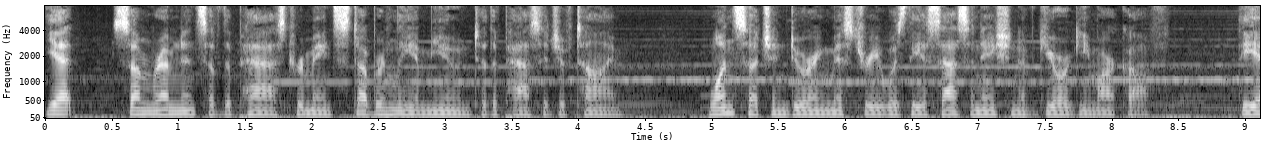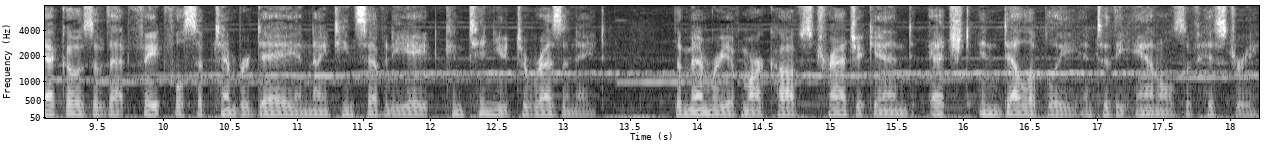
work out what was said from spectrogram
Yet, some remnants of the past remained stubbornly immune to the passage of time. One such enduring mystery was the assassination of Georgi Markov. The echoes of that fateful September day in 1978 continued to resonate, the memory of Markov's tragic end etched indelibly into the annals of history.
